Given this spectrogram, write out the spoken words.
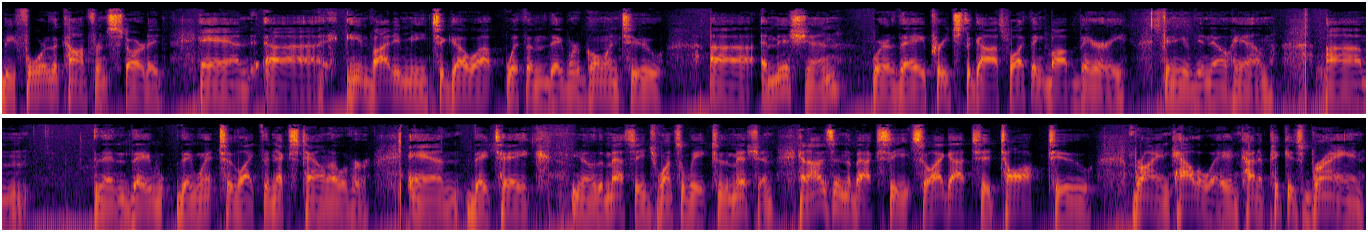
before the conference started, and uh, he invited me to go up with him. They were going to uh, a mission where they preach the gospel. I think Bob Barry, if any of you know him, um, then they they went to like the next town over, and they take you know the message once a week to the mission. And I was in the back seat, so I got to talk to Brian Calloway and kind of pick his brain.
